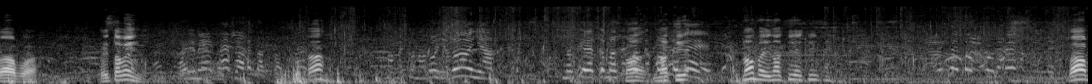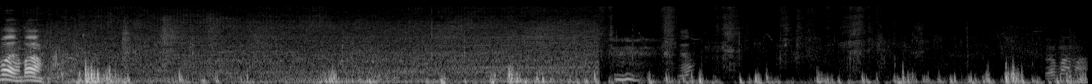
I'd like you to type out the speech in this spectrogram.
Va, pues. Ahorita vengo. La doña. No quiere tomarse No, no aquí. No, hombre, no aquí, aquí. Va, pues, va. Ya, mamá.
